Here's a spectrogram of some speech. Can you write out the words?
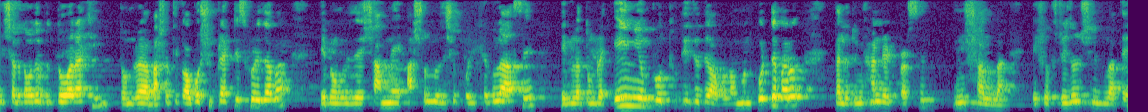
ইনশাল্লাহ তোমাদের দোয়া রাখি, তোমরা বাসা থেকে অবশ্যই প্র্যাকটিস করে যাবা এবং যে সামনে আসন্ন যেসব পরীক্ষাগুলো আছে, এগুলো তোমরা এই নিয়ম পদ্ধতি যদি অবলম্বন করতে পারো, তাহলে তুমি হান্ড্রেড পার্সেন্ট ইনশাল্লাহ এইসব সৃজনশীলগুলোতে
